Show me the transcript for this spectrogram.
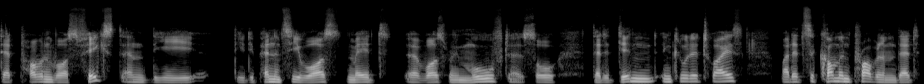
that problem was fixed, and the the dependency was made uh, was removed uh, so that it didn't include it twice. But it's a common problem that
